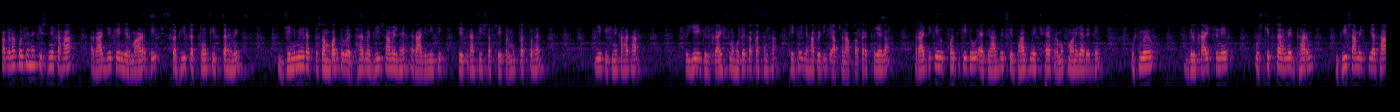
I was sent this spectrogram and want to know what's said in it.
अगला क्वेश्चन है, किसने कहा राज्य के निर्माण के सभी तत्वों की तह में जिनमें रक्त संबंध व धर्म भी शामिल हैं, राजनीतिक चेतना की सबसे प्रमुख तत्व है। ये किसने कहा था? तो ये गिलक्राइस्ट महोदय का कथन था। ठीक है, यहाँ पे डी ऑप्शन आपका करेक्ट हो जाएगा। राज्य की उत्पत्ति की जो ऐतिहासिक सिद्धांत में छह प्रमुख माने जाते थे, उसमें गिलक्राइस्ट ने उसके तह में धर्म भी शामिल किया था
